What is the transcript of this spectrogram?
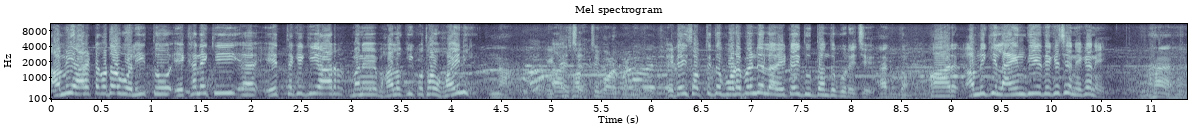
আমি আর একটা কথা বলি তো এখানে কি এর থেকে কি আর মানে ভালো কি কোথাও হয়নি? না এটাই আচ্ছা। সবচেয়ে বড় প্যান্ডেল এটাই সবচেয়ে বড় প্যান্ডেল আর এটাই দুর্দান্ত করেছে। একদম। আর আপনি কি লাইন দিয়ে দেখেছেন এখানে? হ্যাঁ হ্যাঁ।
